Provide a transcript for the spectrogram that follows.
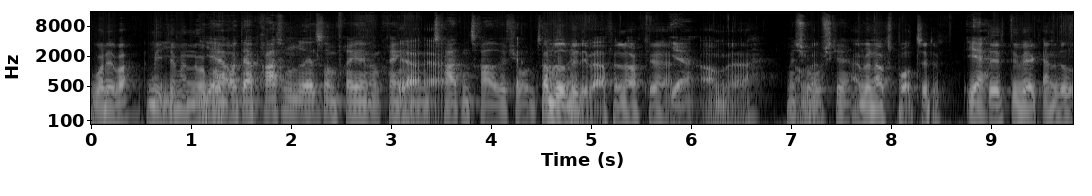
whatever medier man nu er Ja, på. og der er pressemøde altid om fredagen omkring Ja, ja, ja. ja. 13.30, 14.30. Så ved vi det i hvert fald nok, øh, Ja. om, øh, Med om, Solskjaer. Han vil nok spurgt til det. Ja. det. Det vil jeg gerne vide.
